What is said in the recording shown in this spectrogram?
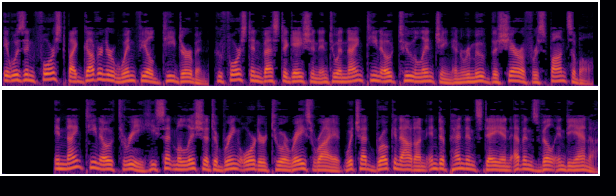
It was enforced by Governor Winfield T. Durbin, who forced investigation into a 1902 lynching and removed the sheriff responsible. In 1903 he sent militia to bring order to a race riot which had broken out on Independence Day in Evansville, Indiana.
